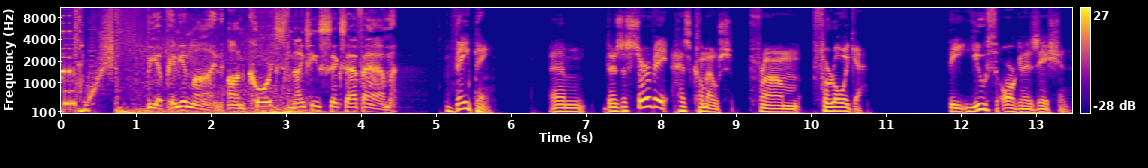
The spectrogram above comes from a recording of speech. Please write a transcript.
The Opinion Line on Cork's 96 FM. Vaping. Um, there's a survey has come out from Foróige, the youth organisation.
